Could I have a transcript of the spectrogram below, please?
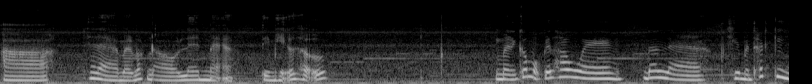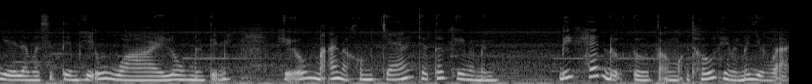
à, ờ, thế là mình bắt đầu lên mạng tìm hiểu thử. Mình có một cái thói quen đó là khi mình thích cái gì là mình sẽ tìm hiểu hoài luôn mình tìm hiểu mãi mà không chán cho tới khi mà mình biết hết được tường tận mọi thứ thì mình mới dừng lại.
